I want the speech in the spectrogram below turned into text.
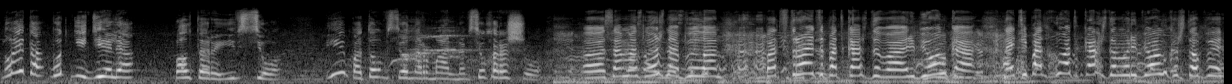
Но это вот неделя, полторы и все. И потом все нормально, все хорошо. Э, Самое сложное было подстроиться под каждого ребенка, найти подход к каждому ребенку, чтобы э,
